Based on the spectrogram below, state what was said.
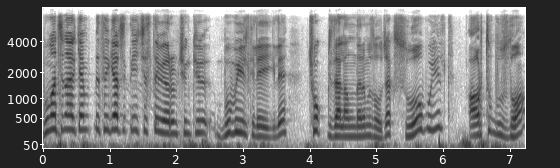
Bu maçın erken bitmesini gerçekten hiç istemiyorum çünkü bu build ile ilgili çok güzel anılarımız olacak. Slow build artı buzdoğan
